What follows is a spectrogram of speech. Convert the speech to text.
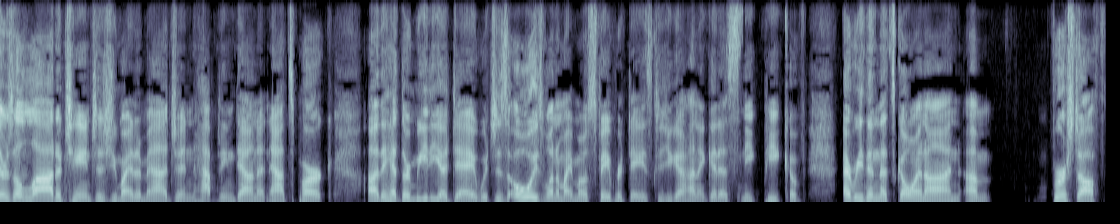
There's a lot of changes you might imagine happening down at Nats Park. Uh, they had their media day, which is always one of my most favorite days because you kind of get a sneak peek of everything that's going on. Um, first off,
